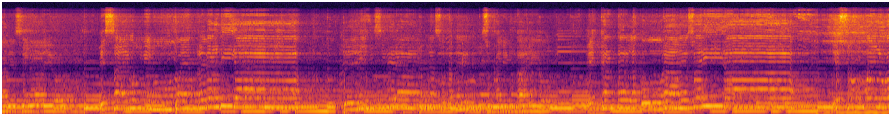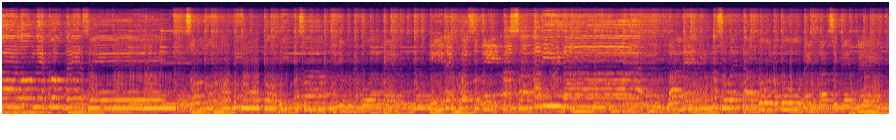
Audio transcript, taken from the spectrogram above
al escenario suelta tu locura intransigente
